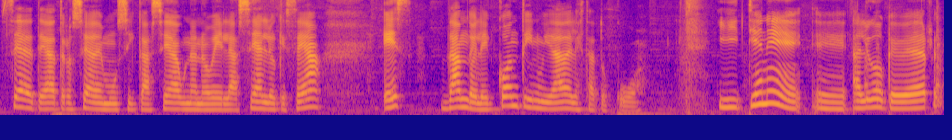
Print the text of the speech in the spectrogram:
sea de teatro, sea de música, sea una novela, sea lo que sea, es dándole continuidad al status quo. Y tiene eh, algo que ver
